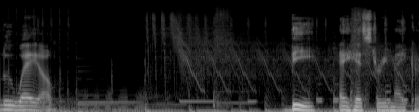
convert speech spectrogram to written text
Dhliwayo. Be a history maker.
